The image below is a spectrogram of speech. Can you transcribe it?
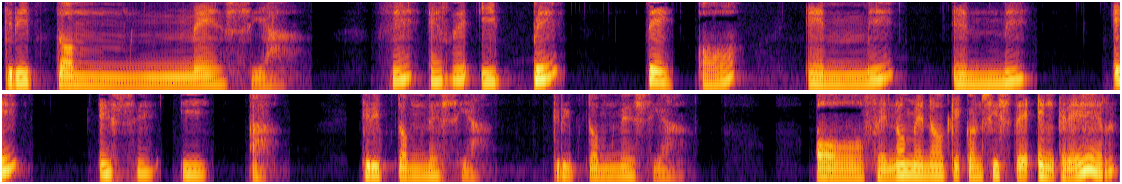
Criptomnesia. C-R-I-P-T-O-M-N-E-S-I-A. Criptomnesia. Criptomnesia o fenómeno que consiste en creer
